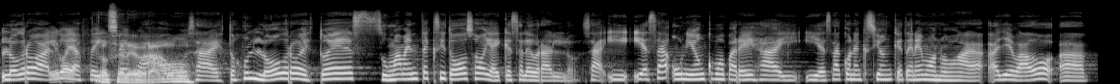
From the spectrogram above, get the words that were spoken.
logro algo, Jafé dice, wow, o sea, esto es un logro, esto es sumamente exitoso y hay que celebrarlo. O sea, y, esa unión como pareja y, esa conexión que tenemos nos ha llevado a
